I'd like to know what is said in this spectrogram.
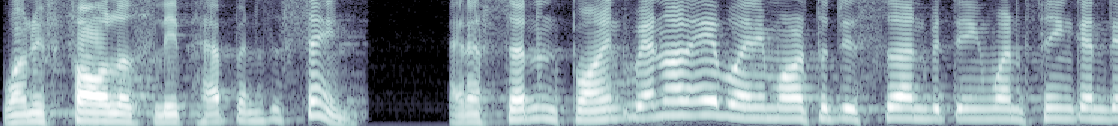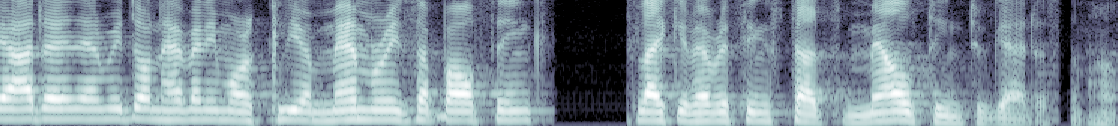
When we fall asleep, happens the same. At a certain point, we are not able anymore to discern between one thing and the other, and then we don't have any more clear memories about things. It's like if everything starts melting together somehow.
